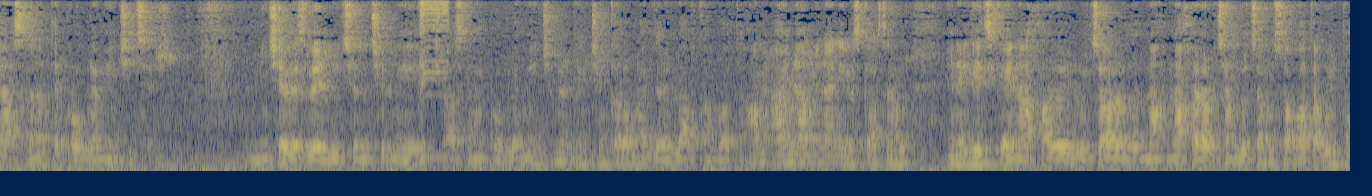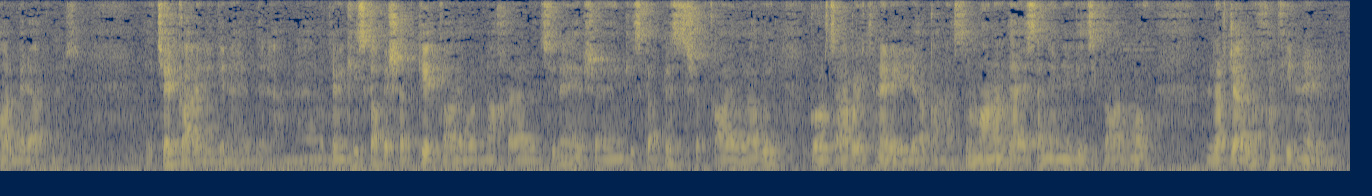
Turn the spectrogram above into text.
պետք է հասկանալ թե խնդրեմը ինչից էր մինչև այս վերլուծությունը չլինի չհասկանանք խնդրեմը ինչն է մենք չենք կարող նաև դրա լավ կամ վատ այն ամենայնիվ ես կարծեմ որ էներգետիկայի նախարարի լուծար նախարարության լուծարանը սա վատագույն տարբերակն էր չէր կարելի գնել դրան որտեղ ինքը իսկապես շատ գերկարևոր նախարարություն է եւ ինքը իսկապես շատ կարևորագույն գործառույթներ է իրականացնում մանավանդ Հայաստանի էներգետիկա առումով լրջագույն խնդիրներ ունի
